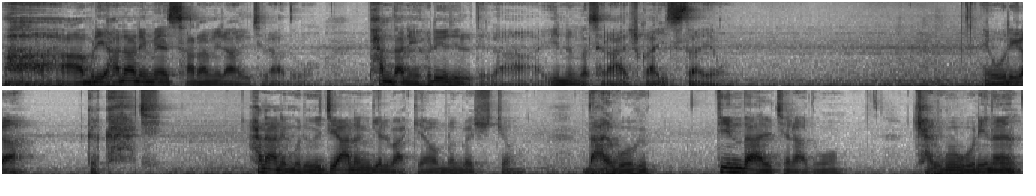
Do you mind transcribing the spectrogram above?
아, 아무리 하나님의 사람이라 할지라도 판단이 흐려질 때가 있는 것을 알 수가 있어요. 우리가 끝까지 하나님을 의지하는 길밖에 없는 것이죠. 날고 뛴다 할지라도 결국 우리는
